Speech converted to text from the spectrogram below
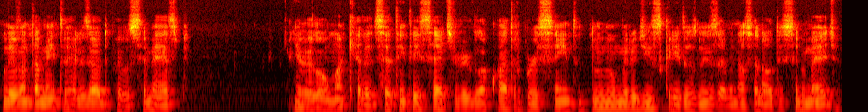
O levantamento realizado pelo SEMESP revelou uma queda de 77,4% no número de inscritos no Exame Nacional do Ensino Médio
